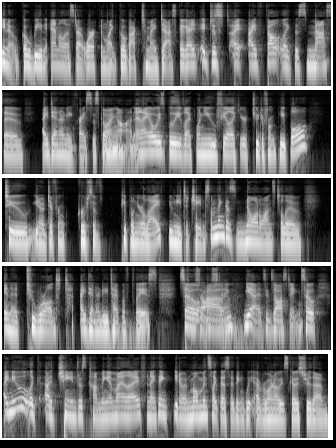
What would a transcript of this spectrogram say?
you know, go be an analyst at work and like go back to my desk. Like I, it just, I, I felt like this massive identity crisis going Mm. on. And I always believe like when you feel like you're two different people to, you know, different groups of people in your life, you need to change something because no one wants to live in a two world t- identity type of place. So, exhausting. um, yeah, it's exhausting. So I knew like a change was coming in my life. And I think, you know, in moments like this, I think we, everyone always goes through them.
